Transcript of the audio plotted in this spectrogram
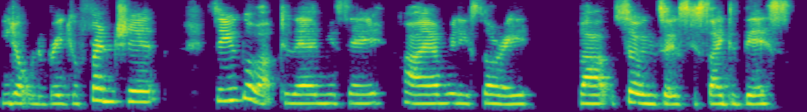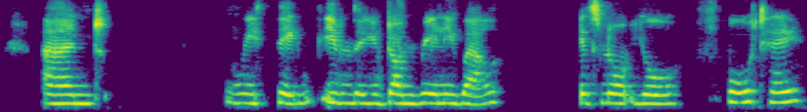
You don't want to break your friendship. So you go up to them, you say, Hi, I'm really sorry, but so and so's decided this. And we think, even though you've done really well, it's not your forte. So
